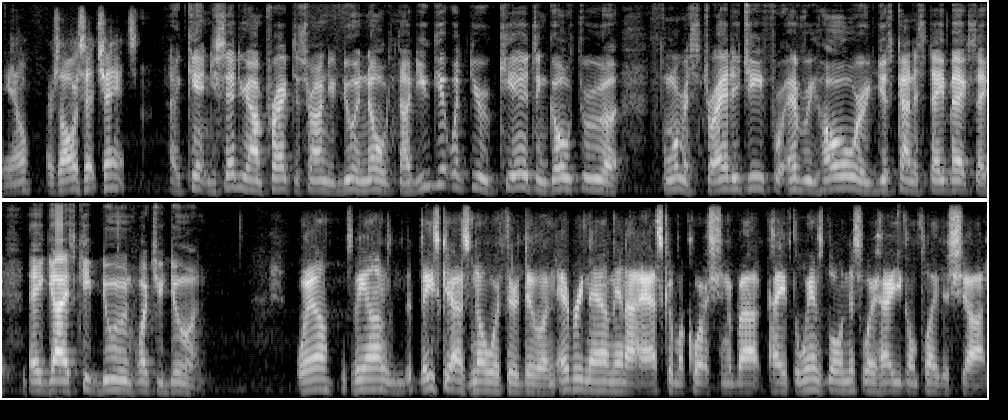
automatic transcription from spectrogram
You know, there's always that chance. Hey, Kent, you said you're on practice round, you're doing notes. Now, do you get with your kids and go through a form a strategy for every hole, or you just kind of stay back say, hey, guys, keep doing what you're doing? Well, to be honest, these guys know what they're doing. Every now and then I ask them a question about, hey, if the wind's blowing this way, how are you going to play this shot?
